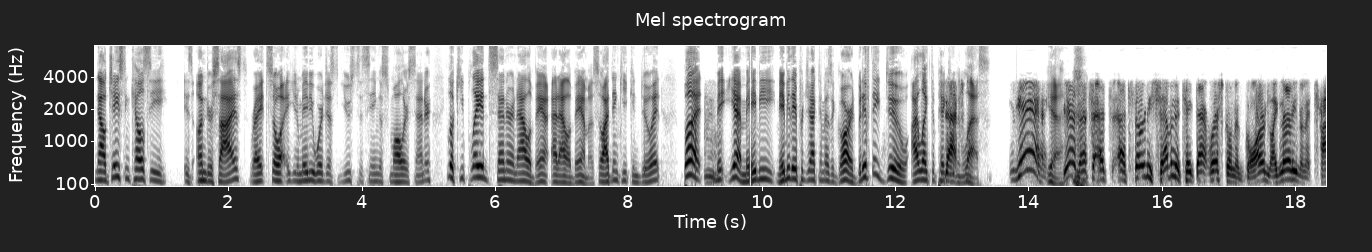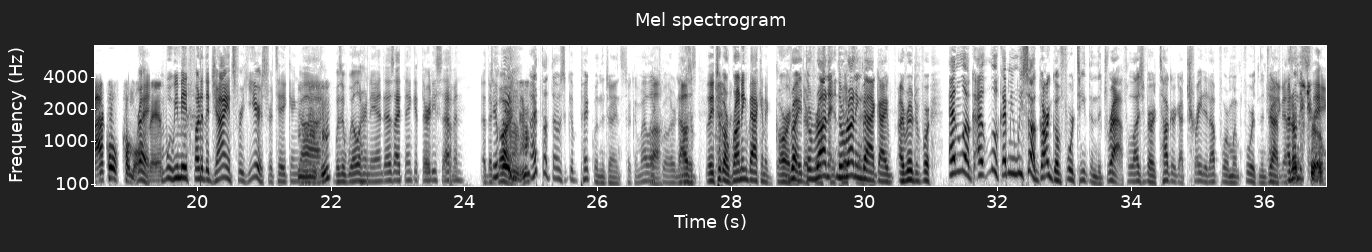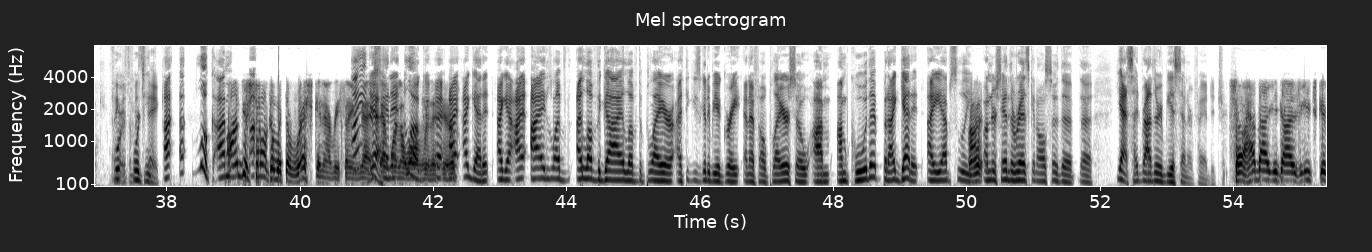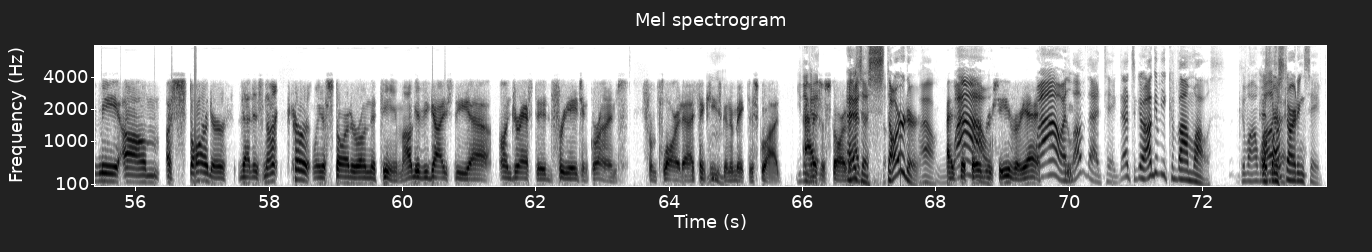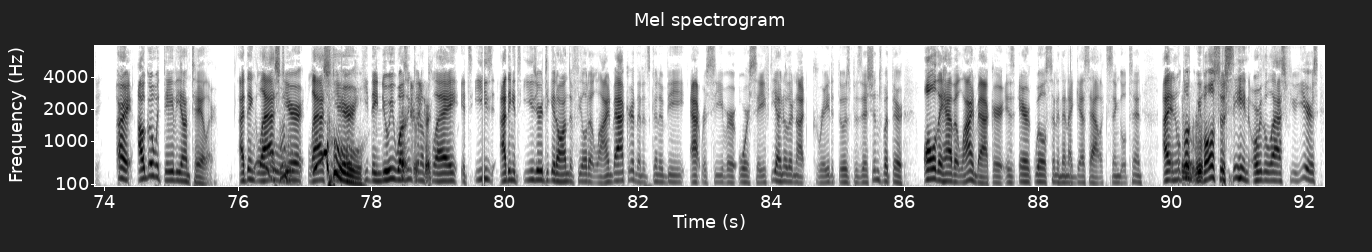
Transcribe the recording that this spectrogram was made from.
Now Jason Kelce is undersized, right? So uh, you know maybe we're just used to seeing a smaller center. Look, he played center in Alabama at Alabama, so I think he can do it. But Mm. yeah, maybe maybe they project him as a guard. But if they do, I like to pick That's- even less. Yeah, Yeah. yeah. That's at at 37 to take that risk on a guard, like not even a tackle. Come on, right. man. Well, We made fun of the Giants for years for taking. Uh, Mhm. Was it Will Hernandez? I think at 37. Uh, the Did guard. we? I thought that was a good pick when the Giants took him. I liked Well, Will that was they took a running back and a guard. Right, the running the running back. I, I ribbed him for. And look, I, look, I mean, we saw a guard go 14th in the draft. Alijah Vera-Tucker got traded up for him, went fourth in the Yeah, draft. think I don't think a true. mistake. I think that's a 14th. mistake. I, I, look, I'm I'm just I, talking with the risk and everything I that, understand that went it. along Look, with it. you know? I, I get it. I get. I, I love. I love the guy. I love the player. I think he's going to be a great NFL player. So I'm I'm cool with it. But I get it. I absolutely All right. understand the risk and also the the. Yes, I'd rather be a center if I had to choose. So how about you guys each give me um, a starter that is not currently a starter on the team? I'll give you guys the uh, undrafted free agent Grimes from Florida. I think he's going to make the squad You think as it- a starter. As As a a starter. Wow. as the third receiver, yeah. Wow, I love that take. That's a good. I'll give you K'Von Wallace Come Wallace, as their Wallace. starting safety. All right, I'll go with Davion Taylor. I think last Ooh. year, last year he, they knew he wasn't going to play. It's easy. I think it's easier to get on the field at linebacker than it's going to be at receiver or safety. I know they're not great at those positions, but they're all they have at linebacker is Eric Wilson and then I guess Alex Singleton. I, and look, we've mm-hmm. also seen over the last few years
